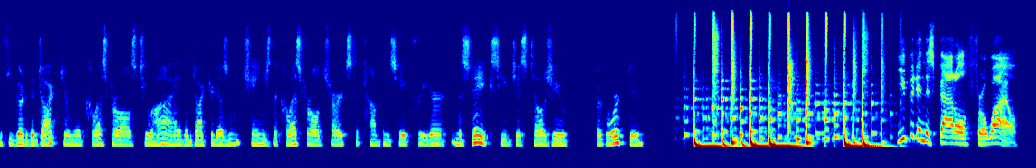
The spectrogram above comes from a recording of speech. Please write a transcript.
if you go to the doctor and your cholesterol is too high, the doctor doesn't change the cholesterol charts to compensate for your mistakes. He just tells you, go to work, dude. You've been in this battle for a while.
